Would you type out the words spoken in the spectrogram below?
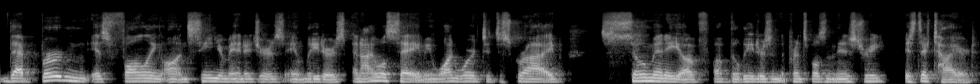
that burden is falling on senior managers and leaders. And I will say, I mean, one word to describe so many of, of the leaders and the principals in the industry is they're tired.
